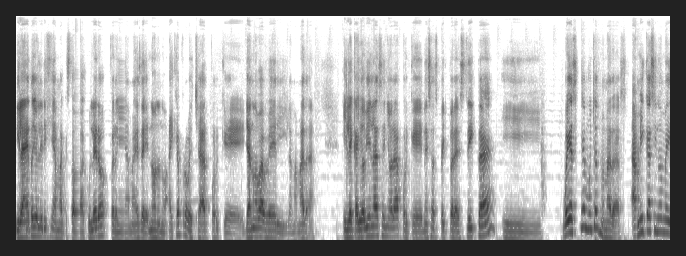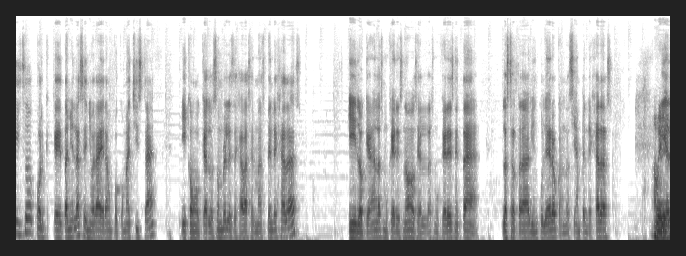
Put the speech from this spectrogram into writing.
Y la neta yo le dije a mamá que estaba culero, pero mi mamá es de, no, no, no, hay que aprovechar porque ya no va a haber y la mamada. Y le cayó bien la señora porque en ese aspecto era estricta y, güey, hacía muchas mamadas. A mí casi no me hizo porque también la señora era un poco machista y como que a los hombres les dejaba hacer más pendejadas y lo que hagan las mujeres, ¿no? O sea, las mujeres neta las trataba bien culero cuando hacían pendejadas. A ver, Y ya,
